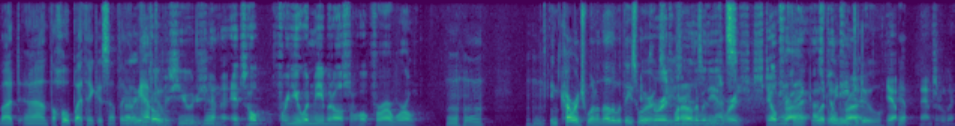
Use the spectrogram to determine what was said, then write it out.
But uh, the hope, I think, is something I that we the have hope to. is huge, Yeah. and it's hope for you and me, but also hope for our world. Mm-hmm. encourage one another with these words. Encourage one another with these words. Still I try. think, I what we need try. to do. Yep, Yep. absolutely.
